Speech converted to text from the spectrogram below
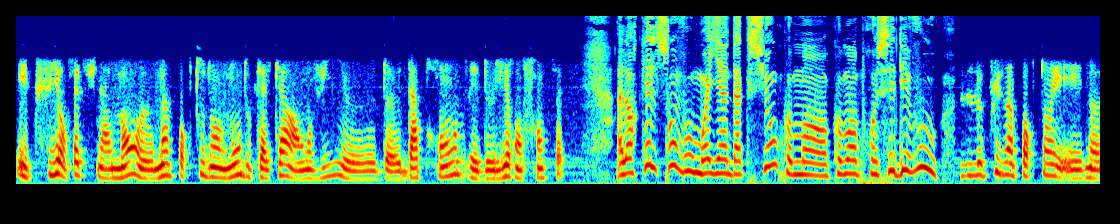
Et puis, en fait, finalement, euh, n'importe où dans le monde où quelqu'un a envie euh, d'apprendre et de lire en français. Alors, quels sont vos moyens d'action? Comment comment procédez-vous? Le plus important, euh,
